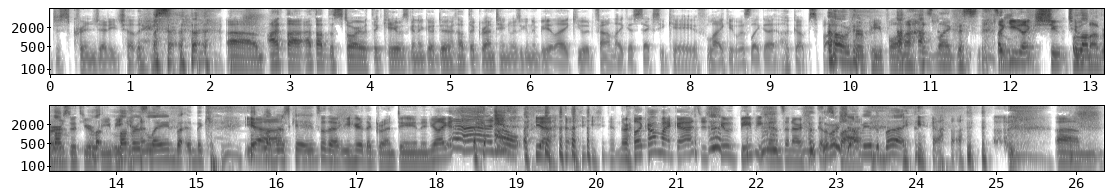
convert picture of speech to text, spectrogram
just cringe at each other's. um, I thought I thought the story with the cave was going to go different. I thought the grunting was going to be like you had found like a sexy cave, like it was like a hookup spot Oh, for no. people. And I was like, this, it's like you like shoot two Love- lovers love- with your lo- BB lovers guns. lane, but in the ca- Yeah. lovers cave. So that you hear the grunting, and then you're like, ah, yeah. and they're like, oh my gosh, there's a kid with BB guns in our hookup Someone spot. shot me in the butt. yeah. Um.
